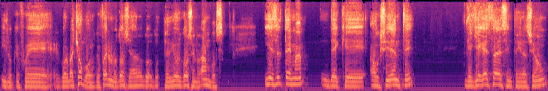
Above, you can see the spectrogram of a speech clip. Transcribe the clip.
y lo que fue Gorbachev, o lo que fueron los dos, ya de Dios gocen los ambos. Y es el tema de que a Occidente le llega esta desintegración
